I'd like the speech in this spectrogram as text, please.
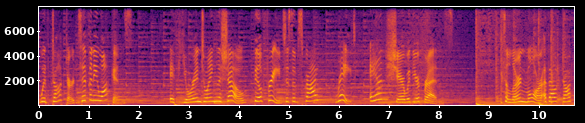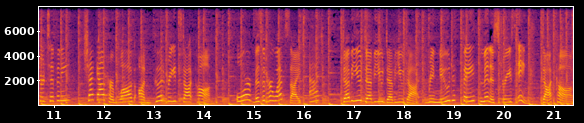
with Dr. Tiffany Watkins. If you're enjoying the show, feel free to subscribe, rate, and share with your friends. To learn more about Dr. Tiffany, check out her blog on Goodreads.com or visit her website at www.renewedfaithministriesinc.com.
